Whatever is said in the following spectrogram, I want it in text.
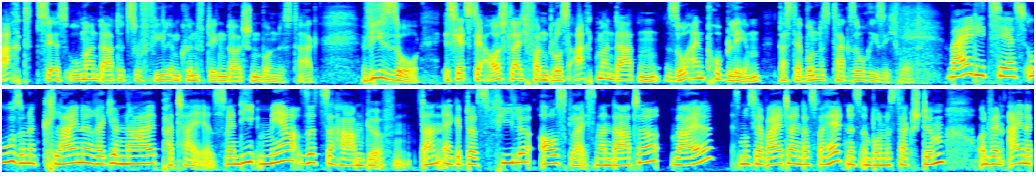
acht CSU-Mandate zu viel im künftigen Deutschen Bundestag. Wieso ist jetzt der Ausgleich von bloß acht Mandaten so ein Problem, dass der Bundestag so riesig wird? Weil die CSU so eine kleine Regionalpartei ist. Wenn die mehr Sitze haben dürfen, dann ergibt das viele Ausgleichsmandate, weil es muss ja weiterhin das Verhältnis im Bundestag stimmen. Und wenn eine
